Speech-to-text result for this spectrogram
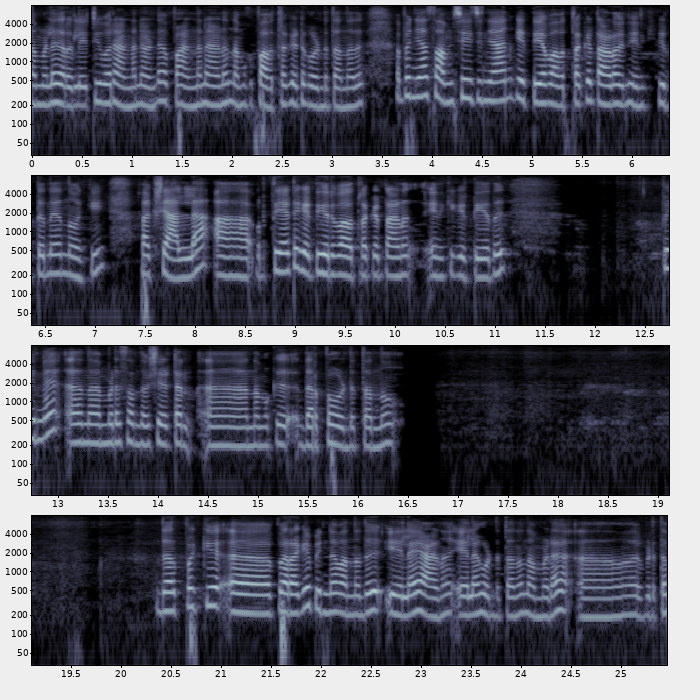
നമ്മൾ റിലേറ്റീവ് ഒരു അണ്ണനുണ്ട്. അപ്പോൾ അണ്ണനാണ് നമുക്ക് പവത്രക്കെട്ട് കൊണ്ട് തന്നത്. അപ്പോൾ ഞാൻ സംശയിച്ചു ഞാൻ കെട്ടിയ പവത്രക്കെട്ടാണോ ഇനി എനിക്ക് കിട്ടുന്നതെന്ന് നോക്കി. പക്ഷെ അല്ല വൃത്തിയായിട്ട് കെട്ടിയ ഒരു പവത്രക്കെട്ടാണ് എനിക്ക് കിട്ടിയത്. പിന്നെ നമ്മുടെ സന്തോഷേട്ടൻ നമുക്ക് ദർപ്പ കൊണ്ട് തന്നു. ദർപ്പയ്ക്ക് പിറകെ പിന്നെ വന്നത് ഇലയാണ്. ഇല കൊണ്ടു തന്നു. നമ്മുടെ ഇവിടുത്തെ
